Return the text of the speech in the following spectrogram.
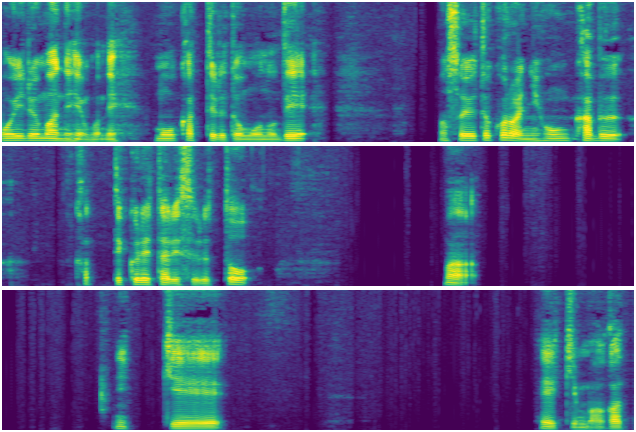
オイルマネーもね、儲かってると思うので、まあ、そういうところは日本株買ってくれたりすると、まあ、日経平均も上がっ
